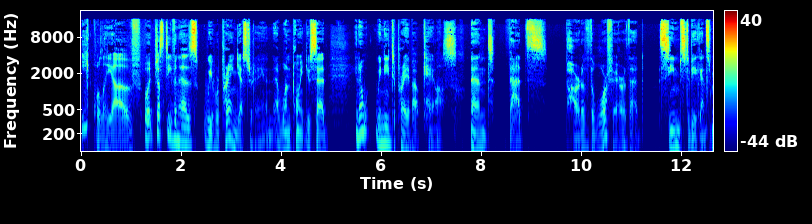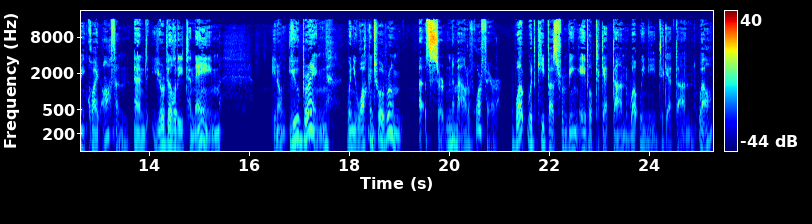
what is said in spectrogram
equally of, well, just even as we were praying yesterday, and at one point you said, you know, we need to pray about chaos. And that's part of the warfare that seems to be against me quite often. And your ability to name, you know, you bring, when you walk into a room, a certain amount of warfare. What would keep us from being able to get done what we need to get done? Well,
